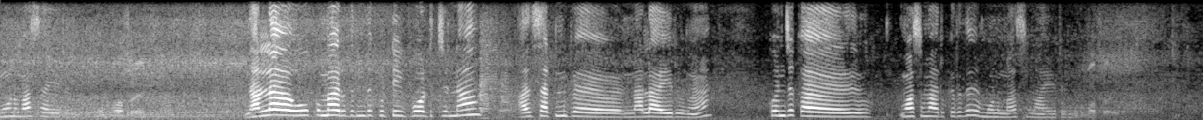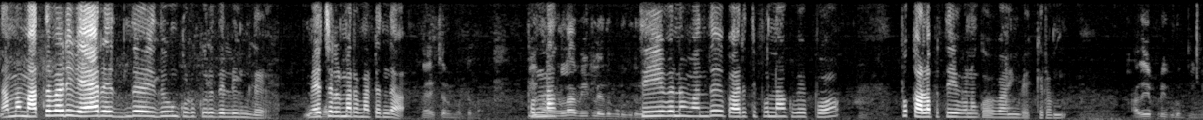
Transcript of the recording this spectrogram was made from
மூணு மாதம் ஆயிருங்க. மூணு மாதம் ஆயிடுச்சு நல்லா ஊக்கமாக இருக்குது. இந்த குட்டி போட்டுச்சுன்னா அது சட்டுன்னு நல்லா ஆயிருங்க. கொஞ்சம் க மோசமாக இருக்கிறது மூணு மாதம் ஆயிடும் நம்ம மற்றபடி வேறு எந்த இதுவும் கொடுக்குறது இல்லைங்களே? மேய்ச்சல் மரம் மட்டும்தான். மேய்ச்சல் மட்டும்தான். புண்ணா- தீவனங்கள்லாம் வீட்டில் எதுவும் கொடுக்குறது தீவனம் வந்து பருத்தி புண்ணாக்கு வைப்போம். இப்போ கலப்பு தீவனம் வாங்கி வைக்கிறோங்க அது எப்படி கொடுப்பீங்க?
